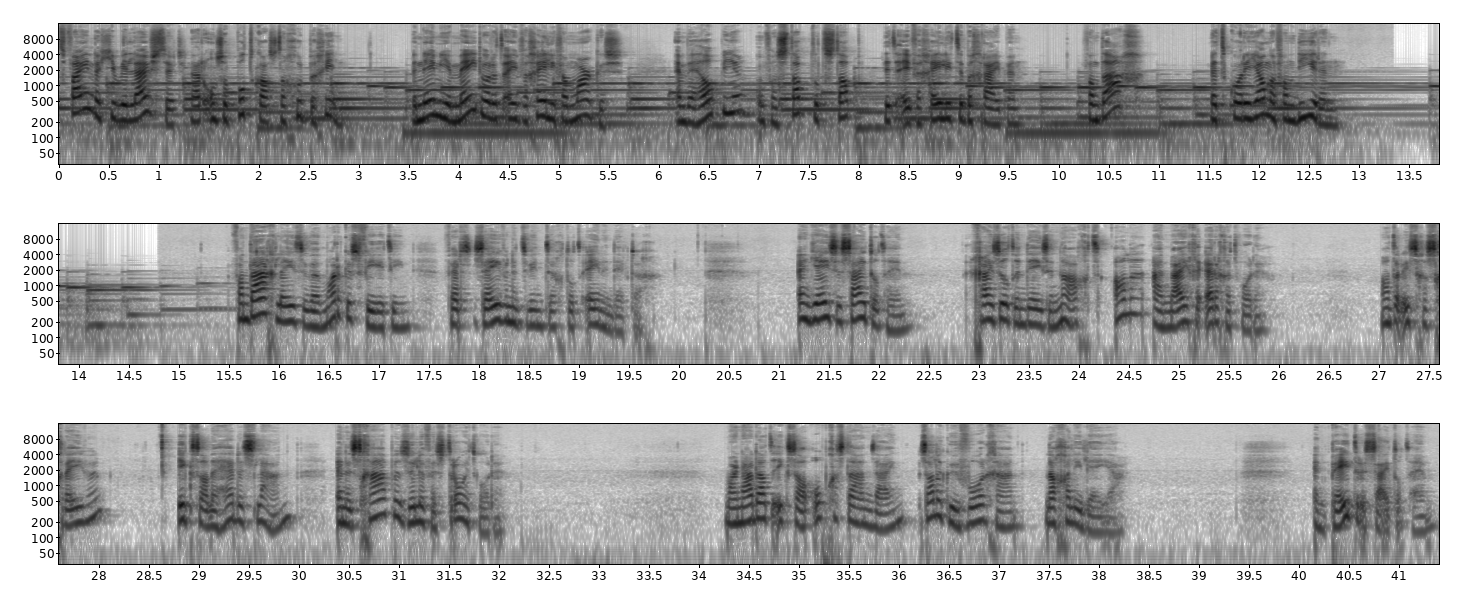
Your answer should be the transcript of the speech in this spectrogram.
Wat fijn dat je weer luistert naar onze podcast Een Goed Begin. We nemen je mee door het Evangelie van Marcus en we helpen je om van stap tot stap dit Evangelie te begrijpen. Vandaag met Corianne van Dieren. Vandaag lezen we Marcus 14, vers 27 tot 31. En Jezus zei tot hen: Gij zult in deze nacht alle aan mij geërgerd worden. Want er is geschreven: ik zal de herden slaan en de schapen zullen verstrooid worden. Maar nadat ik zal opgestaan zijn, zal ik u voorgaan naar Galilea. En Petrus zei tot hem:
